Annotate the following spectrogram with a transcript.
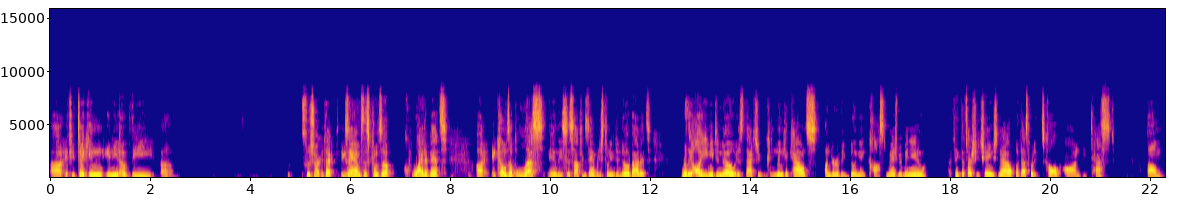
Uh, if you've taken any of the uh, solution architect exams, this comes up quite a bit. Uh, it comes up less in the SysOps exam, but you still need to know about it. Really, all you need to know is that you can link accounts under the billing and cost management menu. I think that's actually changed now, but that's what it's called on the test. Um,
